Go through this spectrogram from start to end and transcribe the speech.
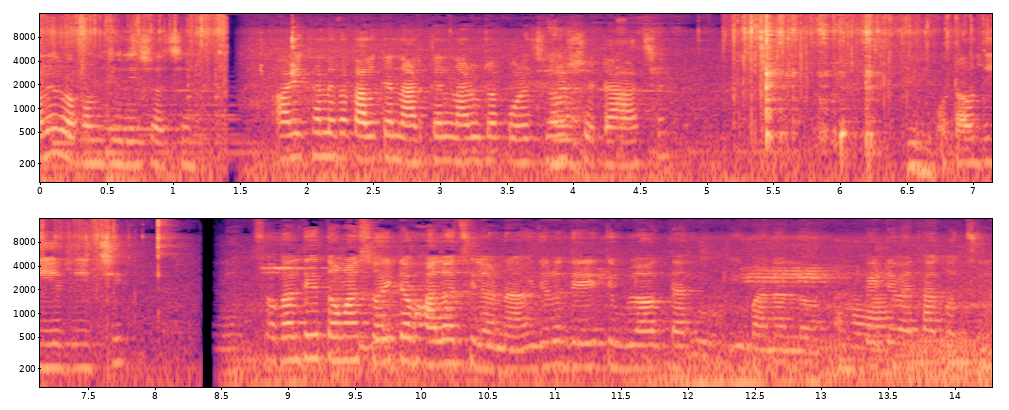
অনেক রকম জিনিস আছে। আর এখানে তো কালকে নারকেল নাড়ুটা করেছিলাম সেটা আছে। ওটাও দিয়ে দিয়েছি। সকাল থেকে তোমার শরীরটা ভালো ছিল না ওই জন্য দেরিতে ব্লগটা কি বানালো হ্যাঁ। পেটে ব্যথা করছিল।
